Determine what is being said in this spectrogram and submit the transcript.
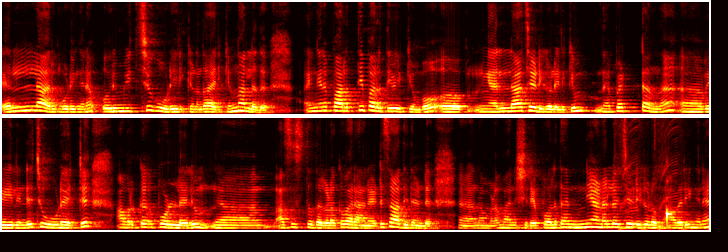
എല്ലാവരും കൂടി ഇങ്ങനെ ഒരുമിച്ച് കൂടി ഇരിക്കുന്നതായിരിക്കും നല്ലത്. ഇങ്ങനെ പറത്തി പറത്തി വെക്കുമ്പോൾ എല്ലാ ചെടികളിലേക്കും പെട്ടെന്ന് വെയിലിന്റെ ചൂടേറ്റ് അവർക്ക് പൊള്ളലും അസ്വസ്ഥതകളൊക്കെ വരാനായിട്ട് സാധ്യതയുണ്ട്. നമ്മളെ മനുഷ്യരെ പോലെ തന്നെയാണല്ലോ ചെടികളും. അവരിങ്ങനെ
